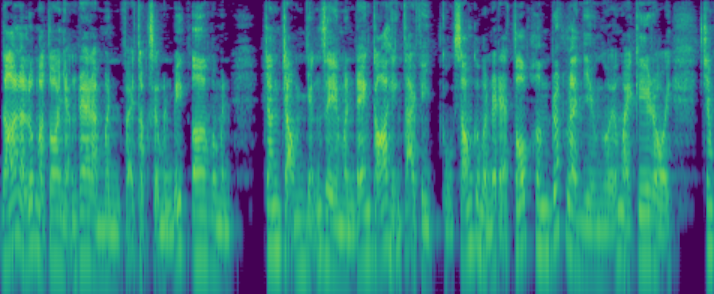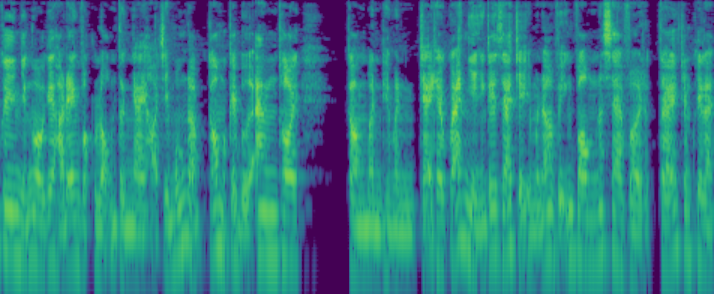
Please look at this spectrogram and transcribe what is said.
Đó là lúc mà tôi nhận ra là mình phải thật sự mình biết ơn và mình trân trọng những gì mình đang có. Hiện tại vì cuộc sống của mình nó đã tốt hơn rất là nhiều người ở ngoài kia rồi. Trong khi những người kia họ đang vật lộn từng ngày, họ chỉ muốn là có một cái bữa ăn thôi. Còn mình thì mình chạy theo quá nhiều những cái giá trị mà nó viễn vông, nó xa vời thực tế. Trong khi là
